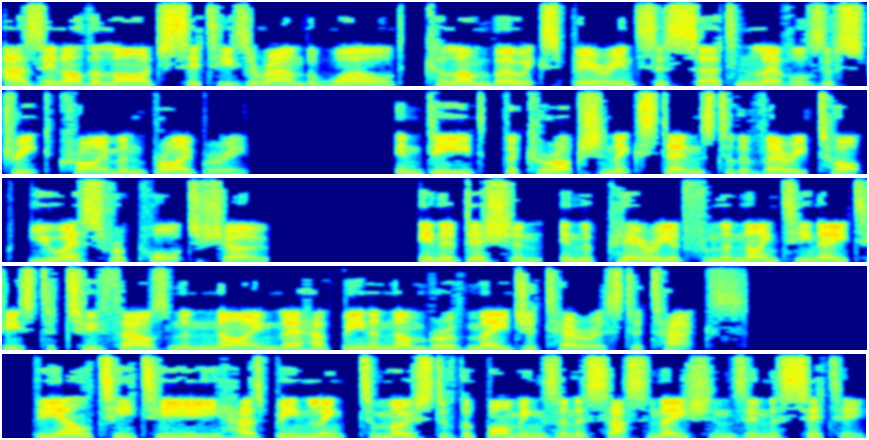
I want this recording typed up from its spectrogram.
As in other large cities around the world, Colombo experiences certain levels of street crime and bribery. Indeed, the corruption extends to the very top, U.S. reports show. In addition, in the period from the 1980s to 2009 there have been a number of major terrorist attacks. The LTTE has been linked to most of the bombings and assassinations in the city.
